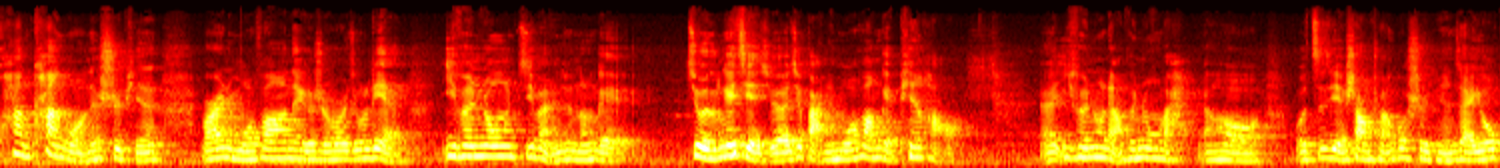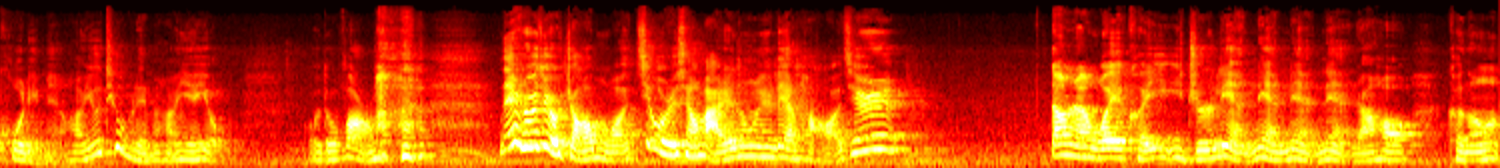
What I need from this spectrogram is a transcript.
看看过我那视频，玩那魔方，那个时候就练。一分钟基本上就能给就能给解决，就把那魔方给拼好，呃，一分钟两分钟吧。然后我自己也上传过视频，在优酷里面，好像 YouTube 里面好像也有，我都忘了。那时候就是着魔，就是想把这东西练好。其实，当然我也可以一直练练练练，然后。可能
